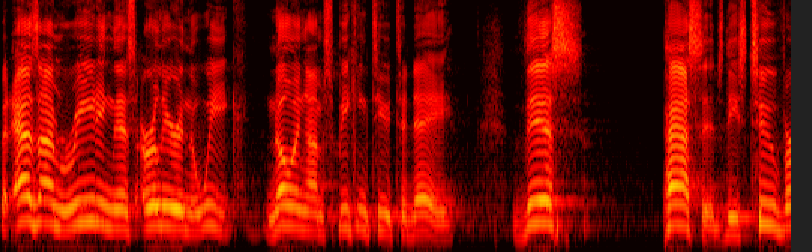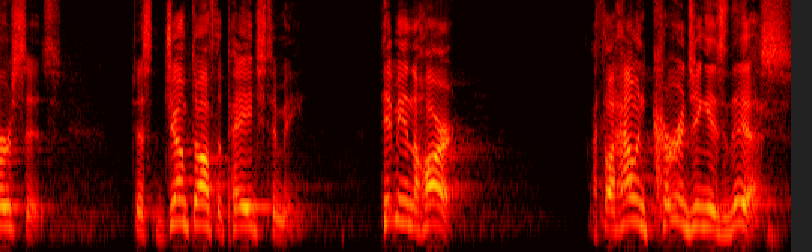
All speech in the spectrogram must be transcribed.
But as I'm reading this earlier in the week, knowing I'm speaking to you today, this passage, these two verses, just jumped off the page to me, hit me in the heart. I thought, how encouraging is this?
